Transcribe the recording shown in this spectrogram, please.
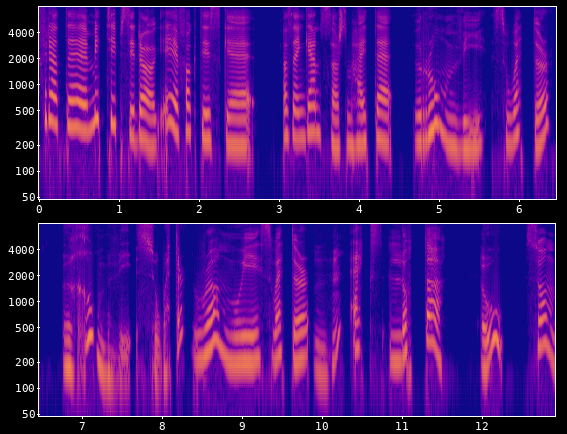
For at eh, mitt tips i dag er faktisk eh, altså en genser som heter Romvi Sweater. Romvi sweater. Romvi Sweater Mhm. X Lotta. Oh, Som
